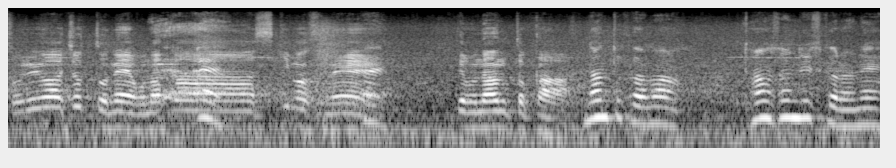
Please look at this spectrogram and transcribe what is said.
それはちょっとねお腹空きますね、はいでもなんとか。すなんとかまあ炭酸ですからね、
